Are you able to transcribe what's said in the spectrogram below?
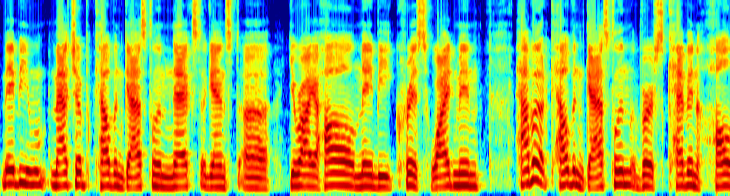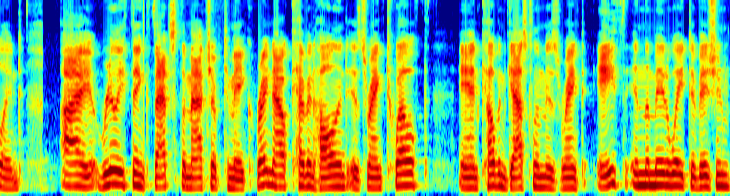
Maybe match up Kelvin Gastelum next against uh, Uriah Hall, maybe Chris Weidman. How about Kelvin Gastelum versus Kevin Holland? I really think that's the matchup to make. Right now, Kevin Holland is ranked 12th, and Kelvin Gastelum is ranked 8th in the middleweight division.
